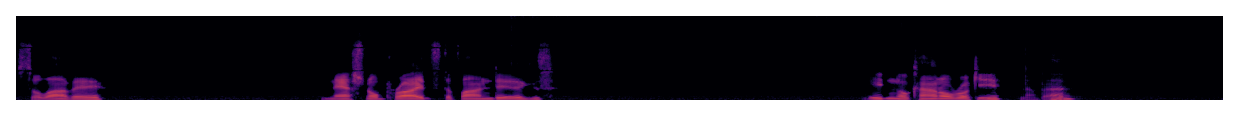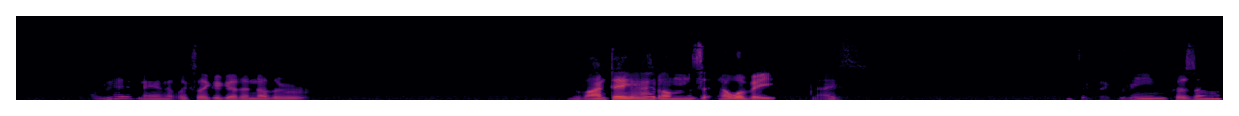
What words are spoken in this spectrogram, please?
Solave. National Pride, Stefon Diggs. Aidan O'Connell, rookie. Not bad. And it looks like I got another Davante Adams Elevate. Nice. Looks like that green prism.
